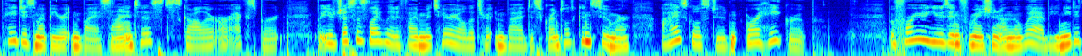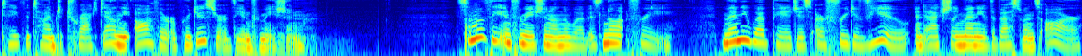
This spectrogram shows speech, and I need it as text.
Pages might be written by a scientist, scholar, or expert, but you're just as likely to find material that's written by a disgruntled consumer, a high school student, or a hate group. Before you use information on the web, you need to take the time to track down the author or producer of the information. Some of the information on the web is not free. Many web pages are free to view, and actually many of the best ones are,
